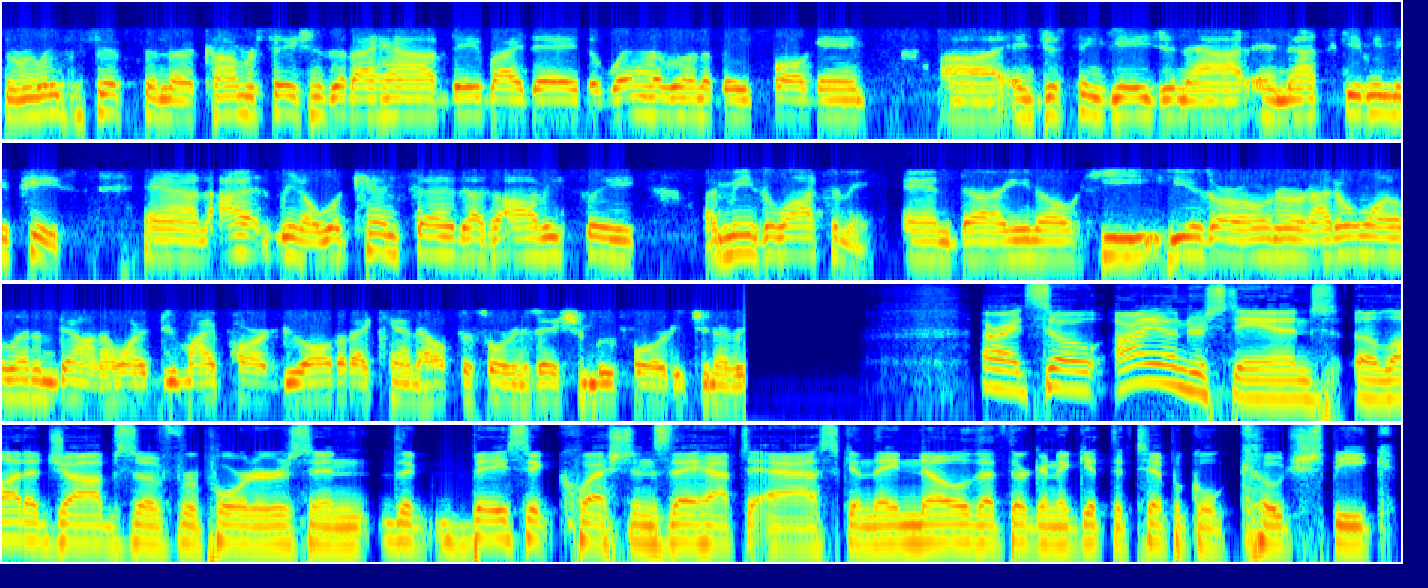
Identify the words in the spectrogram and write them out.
the relationships and the conversations that I have day by day, the way I run a baseball game, uh, and just engage in that, and that's giving me peace. And I, you know, what Ken said is obviously it means a lot to me. And uh, you know, he he is our owner, and I don't want to let him down. I want to do my part, do all that I can to help this organization move forward each and every. All right, so I understand a lot of jobs of reporters and the basic questions they have to ask, and they know that they're going to get the typical coach speak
